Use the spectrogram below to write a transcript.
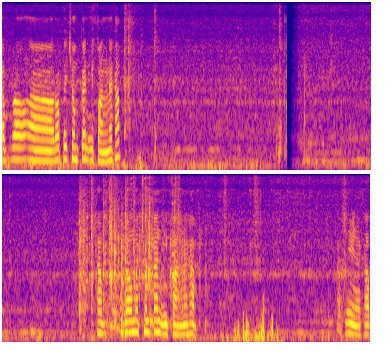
ครับเราเราไปชมกันอีกฝั่งนะครับ ครับเรามาชมกันอีกฝั่งนะครับ นี่นะครับ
